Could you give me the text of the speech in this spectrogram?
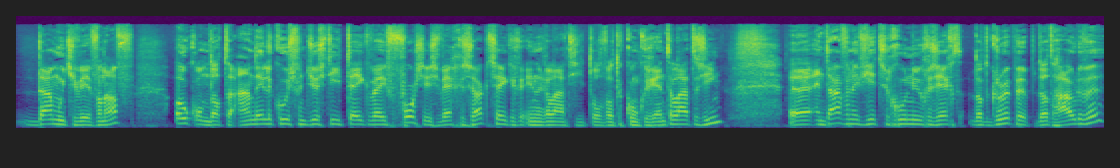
daar moet je weer vanaf. Ook omdat de aandelenkoers van Just Eat Takeaway fors is weggezakt. Zeker in relatie tot wat de concurrenten laten zien. Uh, en daarvan heeft Jitse Groen nu gezegd dat Grubhub, dat houden we.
